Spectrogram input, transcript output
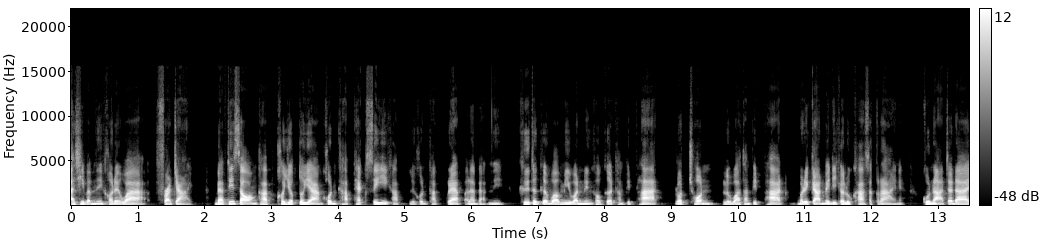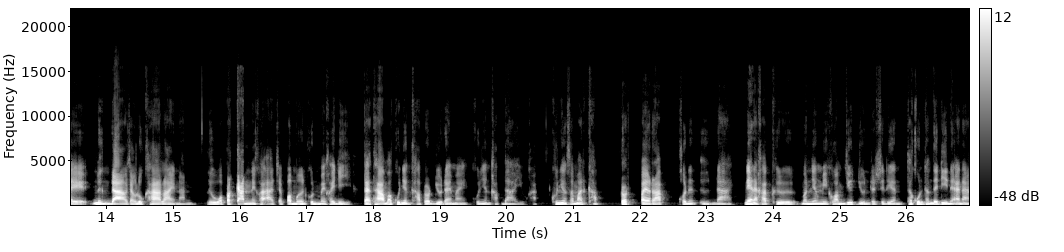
อาชีพแบบนี้เขาเรียกว่า fragile แบบที่2ครับเขายกตัวอย่างคนขับแท็กซี่ครับหรือคนขับ Grab อะไรแบบนี้ คือถ้าเกิดว่ามีวันหนึ่งเขาเกิดทำผิดพลาดรถชน หรือว่าทำผิดพลาดบริการไม่ดีกับลูกค้าสักรายเนี่ยคุณอาจจะได้ 1 ดาวจากลูกค้ารายนั้น หรือว่าประกันเนี่ยเขาอาจจะประเมินคุณไม่ค่อยดี แต่ถามว่าคุณยังขับรถอยู่ได้ไหม คุณยังขับได้อยู่ครับ คุณยังสามารถขับรถไปรับคนอื่น ๆ ได้ เนี่ยนะครับคือมันยังมีความยืดหยุ่น resilient ถ้าคุณทำได้ดีในอนา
